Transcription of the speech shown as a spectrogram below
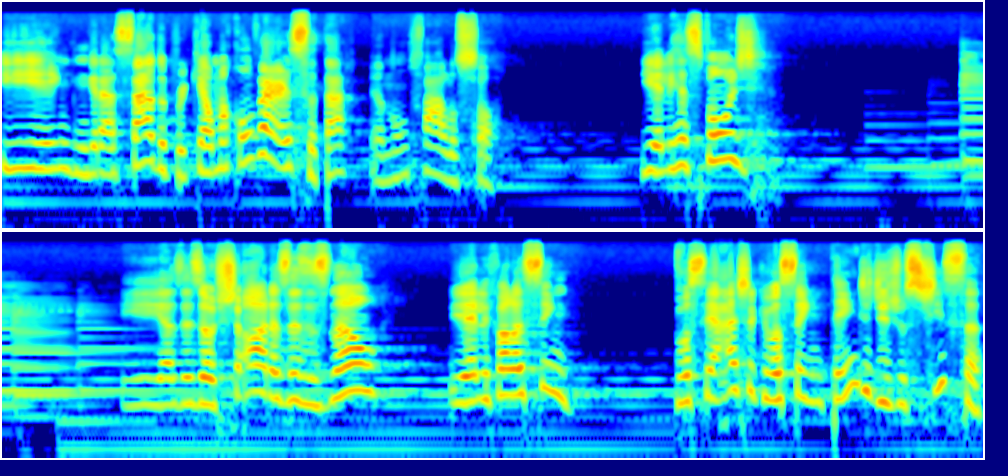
Engraçado porque é uma conversa, tá? Eu não falo só. E ele responde. E às vezes eu choro, às vezes não. E ele fala assim: Você acha que você entende de justiça?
